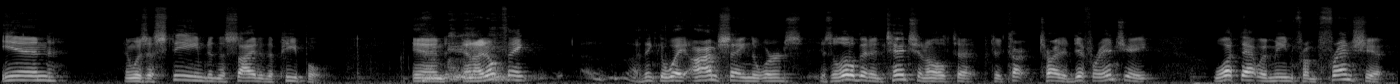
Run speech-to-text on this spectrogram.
in and was esteemed in the sight of the people. And, and I don't think, I think the way I'm saying the words is a little bit intentional to, to try to differentiate what that would mean from friendship.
